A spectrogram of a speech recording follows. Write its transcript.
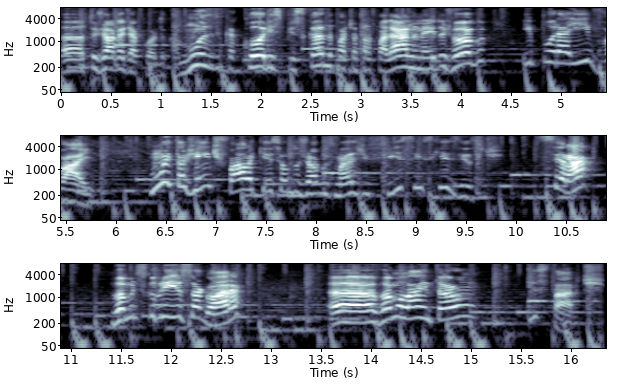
Uh, tu joga de acordo com a música, cores piscando pode te atrapalhar no meio do jogo e por aí vai. Muita gente fala que esse é um dos jogos mais difíceis que existe. Será? Vamos descobrir isso agora. Uh, vamos lá então. Start.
